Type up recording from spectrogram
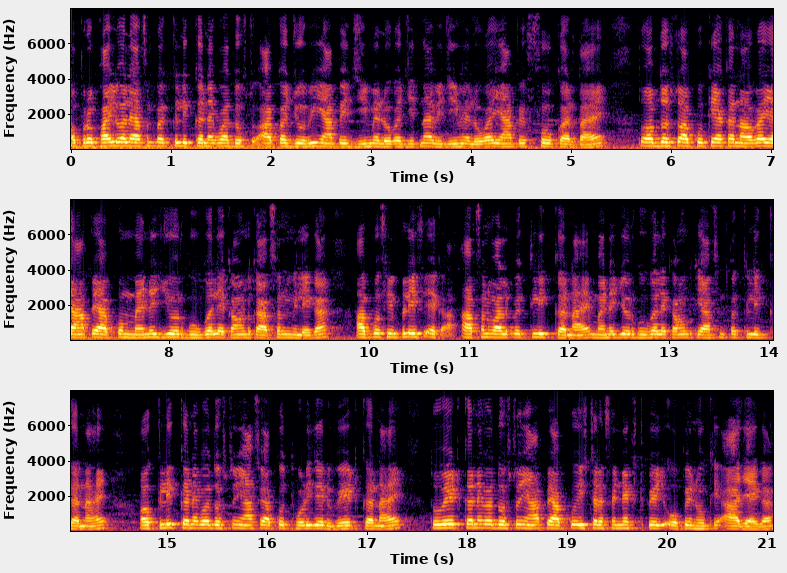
और प्रोफ़ाइल वाले ऑप्शन पर क्लिक करने के बाद दोस्तों आपका जो भी यहाँ पे जीमेल होगा, जितना भी जीमेल होगा, यहाँ पे शो करता है। तो अब दोस्तों आपको क्या करना होगा, यहाँ पे आपको मैनेज योर गूगल अकाउंट का ऑप्शन मिलेगा। आपको सिंपली एक ऑप्शन वाले पे क्लिक करना है। मैनेज योर गूगल अकाउंट के ऑप्शन पर क्लिक करना है और क्लिक करने के बाद दोस्तों यहाँ से आपको थोड़ी देर वेट करना है। तो वेट करने के बाद दोस्तों यहाँ पे आपको इस तरह से नेक्स्ट पेज ओपन होकर आ जाएगा।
